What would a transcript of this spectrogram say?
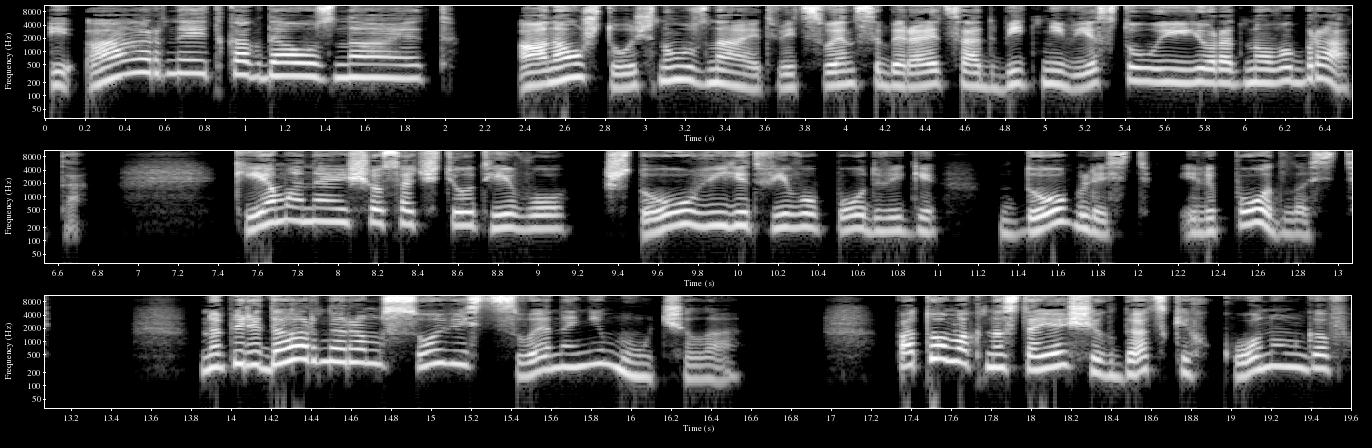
И Арнейд, когда узнает... Она уж точно узнает, ведь Свен собирается отбить невесту у ее родного брата. Кем она еще сочтет его, что увидит в его подвиге, доблесть или подлость? Но перед Арнером совесть Свена не мучила. Потомок настоящих датских конунгов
